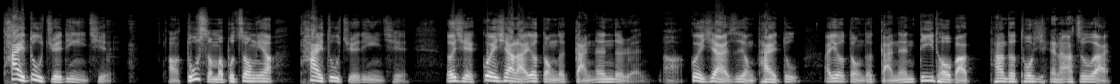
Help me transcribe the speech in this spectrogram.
态度决定一切。啊，读什么不重要，态度决定一切。而且跪下来又懂得感恩的人啊，跪下来是一种态度，啊，又懂得感恩，低头把他的拖鞋拿出来，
